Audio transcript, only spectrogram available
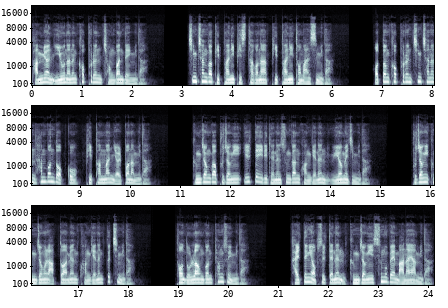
반면 이혼하는 커플은 정반대입니다. 칭찬과 비판이 비슷하거나 비판이 더 많습니다. 어떤 커플은 칭찬은 한 번도 없고 비판만 10번 합니다. 긍정과 부정이 1대1이 되는 순간 관계는 위험해집니다. 부정이 긍정을 압도하면 관계는 끝입니다. 더 놀라운 건 평소입니다. 갈등이 없을 때는 긍정이 20배 많아야 합니다.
